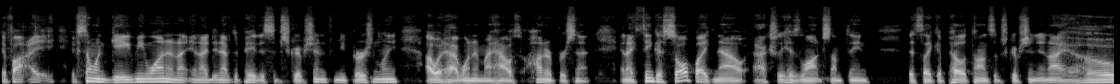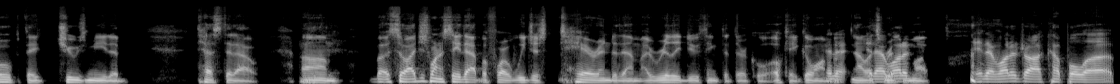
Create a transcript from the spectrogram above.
If I if someone gave me one and I and I didn't have to pay the subscription for me personally, I would have one in my house 100%. And I think Assault Bike now actually has launched something that's like a Peloton subscription, and I hope they choose me to test it out. Um, but so I just want to say that before we just tear into them. I really do think that they're cool. Okay, go on. I- now let's rip wanted- them up. and I want to draw a couple uh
